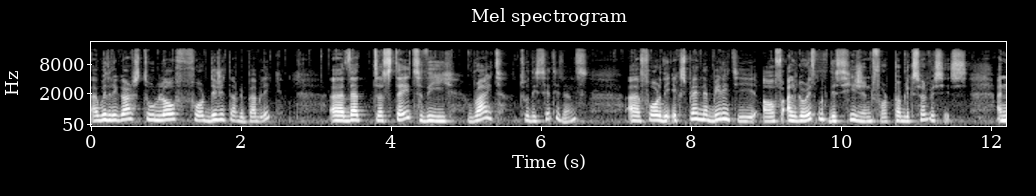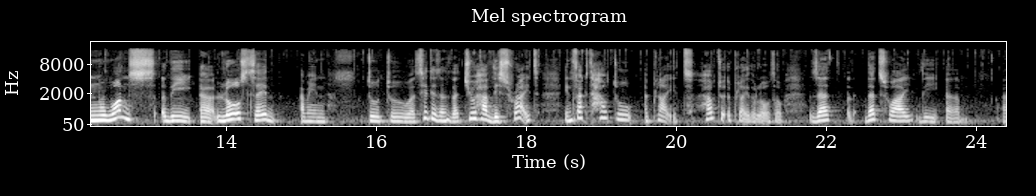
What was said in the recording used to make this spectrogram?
uh, with regards to law for digital republic uh, that states the right to the citizens for the explainability of algorithmic decision for public services. And once the law said, I mean, to, to uh, citizens that you have this right, in fact, how to apply it, how to apply the law. So that, that's why the um, uh,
